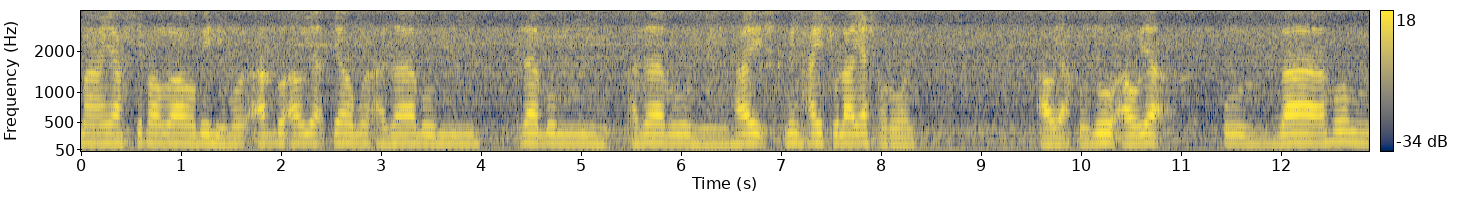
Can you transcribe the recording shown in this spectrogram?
ma yahsifallahu bihimul ardu aw ya'tiyahumul azabun azabun azabun hay min haitsu la yash'urun. Aw ya'khudhu aw ya ya'khuzahum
